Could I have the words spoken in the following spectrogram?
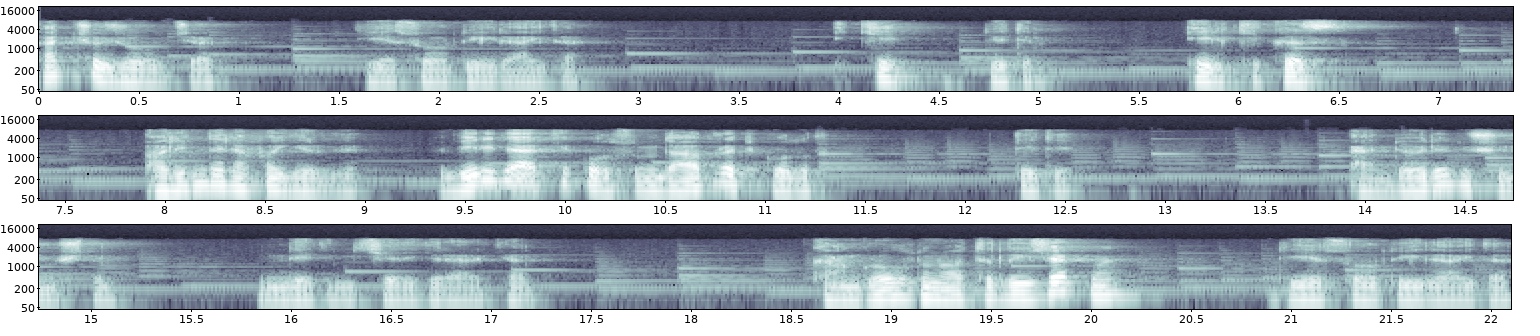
kaç çocuğu olacak diye sordu İlayda. İki dedim. İlki kız. Alin de lafa girdi. Biri de erkek olsun daha pratik olur dedi. Ben de öyle düşünmüştüm dedim içeri girerken. Kangro olduğunu hatırlayacak mı? diye sordu İlayda.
